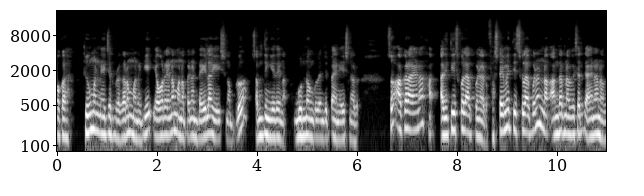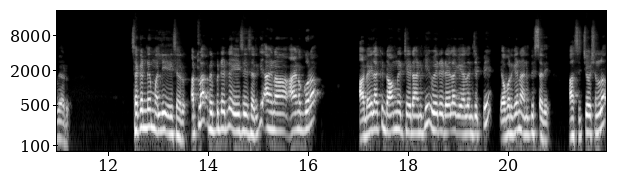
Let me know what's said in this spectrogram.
ఒక హ్యూమన్ నేచర్ ప్రకారం మనకి ఎవరైనా మన పైన డైలాగ్ వేసినప్పుడు సంథింగ్ ఏదైనా గుండంకులు అని చెప్పి ఆయన వేసినాడు. సో అక్కడ ఆయన అది తీసుకోలేకపోయినాడు. ఫస్ట్ టైమే తీసుకోలేకపోయినా అందరు నవ్వేసరికి ఆయన నవ్వాడు. సెకండ్ టైం మళ్ళీ వేసాడు. అట్లా రిపీటెడ్గా వేసేసరికి ఆయన ఆయనకు కూడా ఆ డైలాగ్కి డామినేట్ చేయడానికి వేరే డైలాగ్ వేయాలని చెప్పి ఎవరికైనా అనిపిస్తుంది. ఆ సిచ్యువేషన్లో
